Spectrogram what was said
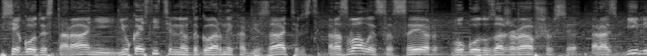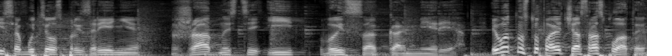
Все годы стараний, неукоснительных договорных обязательств, развал СССР в угоду зажравшихся разбились об утес презрения, жадности и высокомерия. И вот наступает час расплаты.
